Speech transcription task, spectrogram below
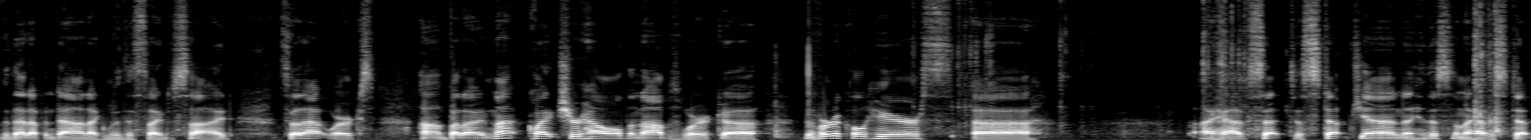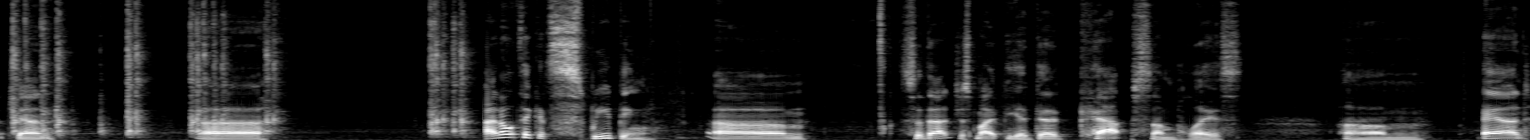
move that up and down. I can move this side to side. So that works. Um, but I'm not quite sure how all the knobs work. Uh, the vertical here, uh, I have set to step gen. This one I have a step gen. Uh, I don't think it's sweeping. Um, so that just might be a dead cap someplace. Um, and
